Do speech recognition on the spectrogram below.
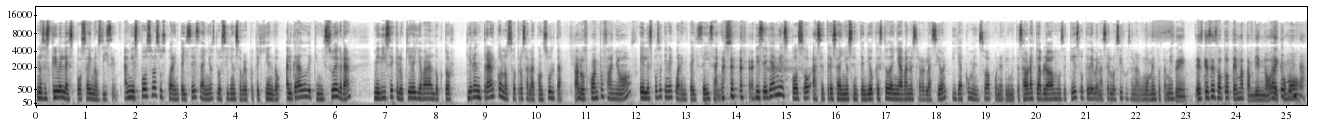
Nos escribe la esposa y nos dice, a mi esposo a sus 46 años lo siguen sobreprotegiendo al grado de que mi suegra me dice que lo quiere llevar al doctor quiere entrar con nosotros a la consulta. ¿A los cuántos años? El esposo tiene 46 años. Dice, ya mi esposo hace tres años entendió que esto dañaba nuestra relación y ya comenzó a poner límites. Ahora que hablábamos de qué es lo que deben hacer los hijos en algún momento también. Sí, es que ese es otro tema también, ¿no? Darte de cómo, cuenta.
